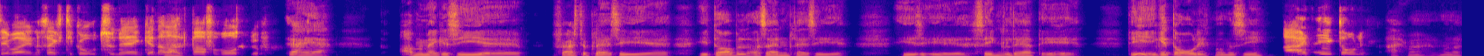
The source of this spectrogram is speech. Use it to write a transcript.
det var en rigtig god turnering generelt, Ja. bare for vores klub. Ja, ja. Og man kan sige, øh, førsteplads i, øh, i dobbelt, og så andenplads i, i, i single der, det, det er ikke dårligt, må man sige. Nej, det er ikke dårligt. Ej, hvornår,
